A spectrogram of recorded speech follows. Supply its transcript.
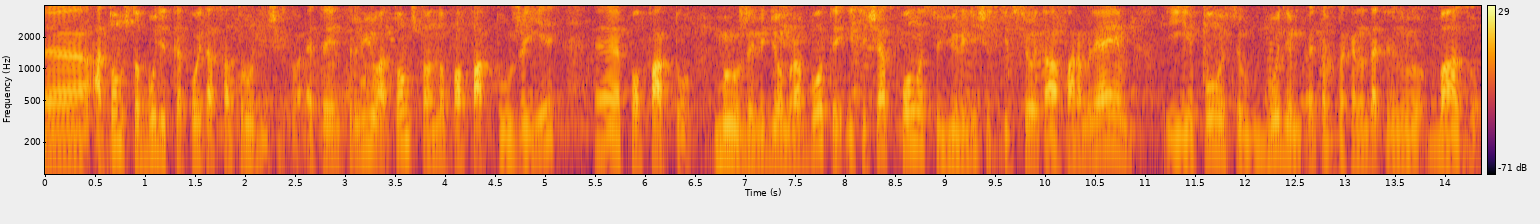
э, о том, что будет какое-то сотрудничество. Это интервью о том, что оно по факту уже есть, э, по факту мы уже ведем работы и сейчас полностью юридически все это оформляем и полностью вводим это в законодательную базу.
